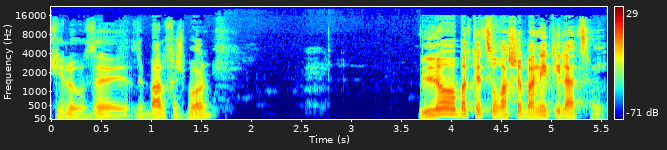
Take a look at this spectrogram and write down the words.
כאילו זה, זה בא על חשבון? לא בתצורה שבניתי לעצמי.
